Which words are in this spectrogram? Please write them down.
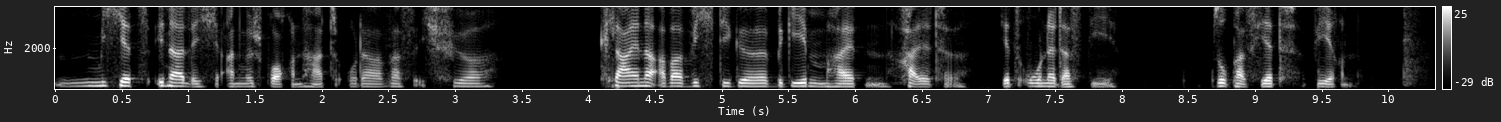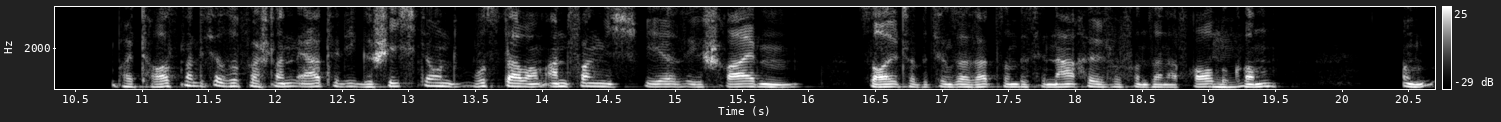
mich jetzt innerlich angesprochen hat oder was ich für kleine, aber wichtige Begebenheiten halte. Jetzt ohne, dass die so passiert wären. Bei Thorsten hatte ich ja so verstanden, er hatte die Geschichte und wusste aber am Anfang nicht, wie er sie schreiben sollte, beziehungsweise hat so ein bisschen Nachhilfe von seiner Frau mhm. bekommen. Und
